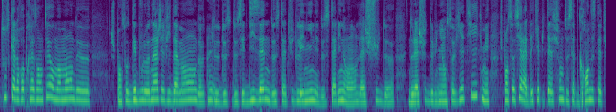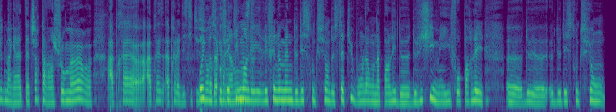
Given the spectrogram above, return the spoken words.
tout ce qu'elles représentaient au moment de Je pense au déboulonnage évidemment de, de, de, ces dizaines de statues de Lénine et de Staline au moment de la chute de, de la chute de l'Union soviétique, mais je pense aussi à la décapitation de cette grande statue de Margaret Thatcher par un chômeur euh, après euh, après après la destitution de la première ministre. Les, les phénomènes de destruction de statues, bon là on a parlé de, de Vichy, mais il faut parler euh, de, de destruction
